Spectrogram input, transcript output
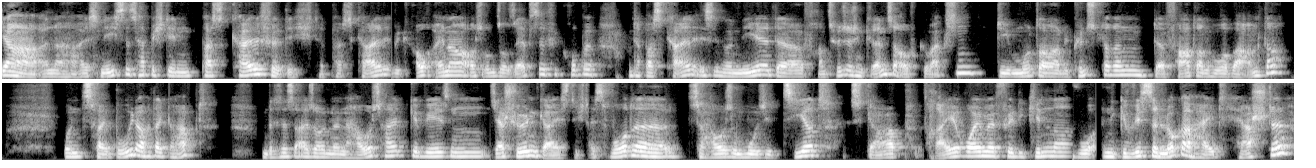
Ja, Anna, als nächstes habe ich den Pascal für dich. Der Pascal, auch einer aus unserer Selbsthilfegruppe. Und der Pascal ist in der Nähe der französischen Grenze aufgewachsen. Die Mutter eine Künstlerin, der Vater ein hoher Beamter. Und zwei Brüder hat er gehabt. Und das ist also ein Haushalt gewesen, sehr schön geistig. Es wurde zu Hause musiziert. Es gab Freiräume für die Kinder, wo eine gewisse Lockerheit herrschte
